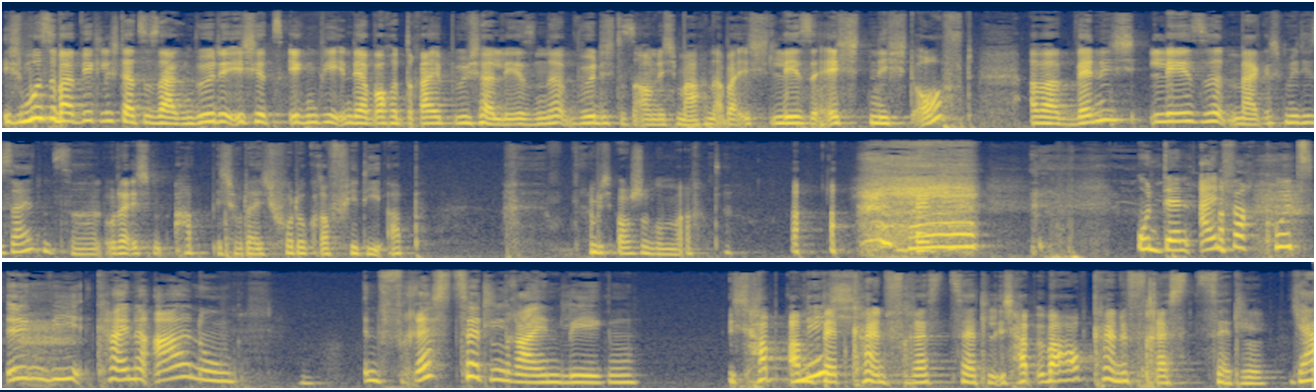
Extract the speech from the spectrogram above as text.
Ich muss aber wirklich dazu sagen, würde ich jetzt irgendwie in der Woche drei Bücher lesen, ne, würde ich das auch nicht machen. Aber ich lese echt nicht oft. Aber wenn ich lese, merke ich mir die Seitenzahl. Oder ich hab, ich, oder ich fotografiere die ab. Habe ich auch schon gemacht. Und dann einfach kurz irgendwie, keine Ahnung, einen Fresszettel reinlegen. Ich habe am Nicht? Bett keinen Fresszettel. Ich habe überhaupt keine Fresszettel. Ja,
